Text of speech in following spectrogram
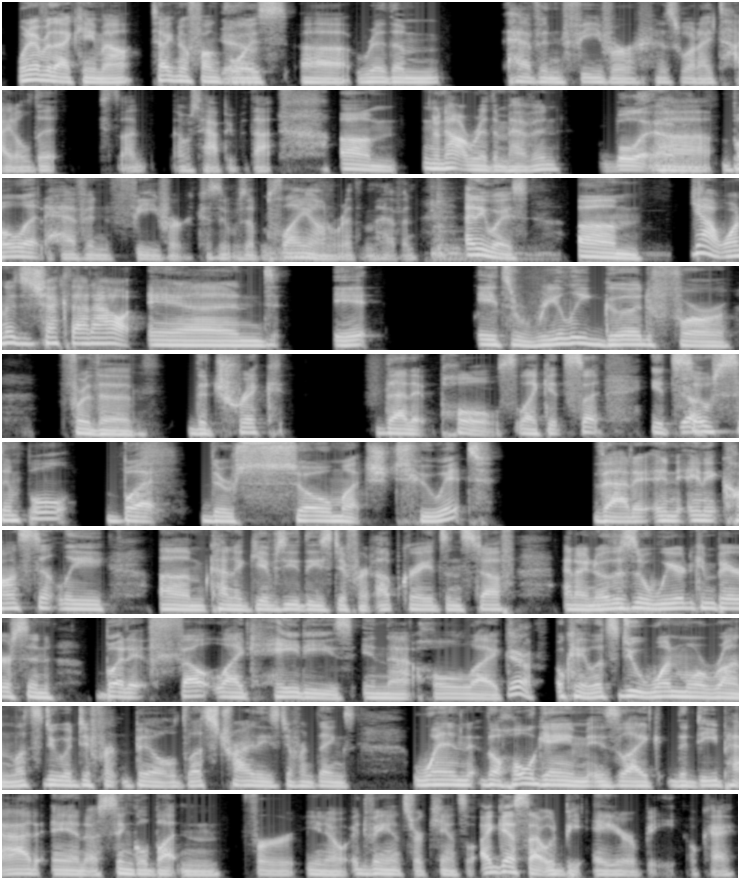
Whenever that came out, Techno Funk Yeah. Boys uh, Rhythm Heaven Fever is what I titled it. 'cause I, I was happy with that. Um, not Rhythm Heaven, bullet heaven. uh, Bullet Heaven Fever because it was a play on Rhythm Heaven. Anyways, um, yeah, I wanted to check that out, and it it's really good for for the the trick that it pulls. Like it's so, it's so simple, but there's so much to it that it, and and it constantly um, kind of gives you these different upgrades and stuff. And I know this is a weird comparison, but it felt like Hades in that whole like, Yeah. okay, let's do one more run, let's do a different build, let's try these different things. When the whole game is like the D pad and a single button for you know advance or cancel. I guess that would be A or B, okay.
